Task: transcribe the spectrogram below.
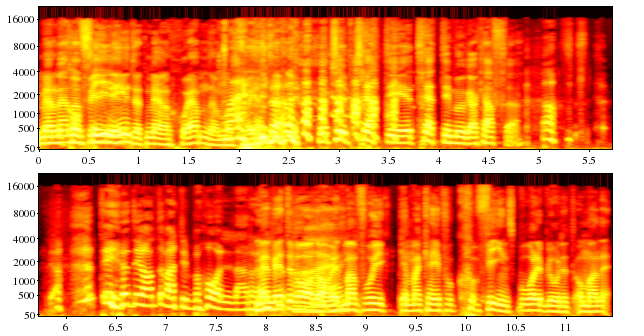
Men mellan koffein är ju inte ett människoämne om man ska vara helt ärlig. men typ 30, 30 muggar kaffe. Det, det har inte varit i behållaren. Men vet du vad. David, man, får ju, man kan ju få koffeinspår i blodet om man eh,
